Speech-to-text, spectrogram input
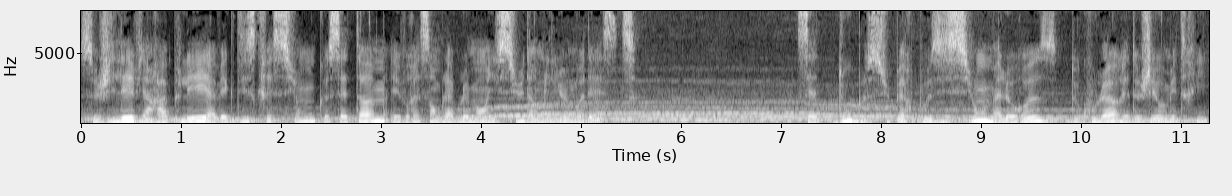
Ce gilet vient rappeler avec discrétion que cet homme est vraisemblablement issu d'un milieu modeste. Cette double superposition malheureuse de couleurs et de géométrie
